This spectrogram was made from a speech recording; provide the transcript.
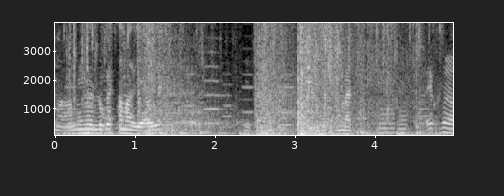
No, amigo, el Luca está más diable. Está más. Ay, se me.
